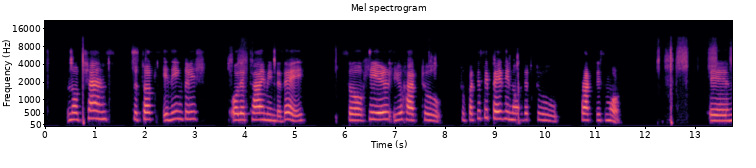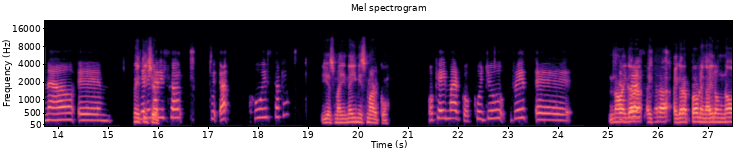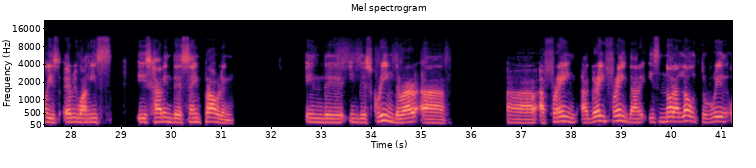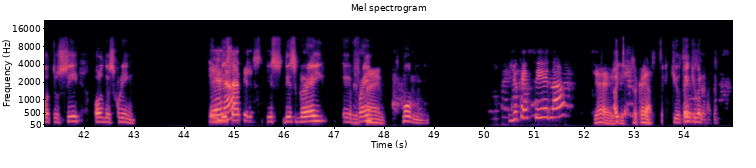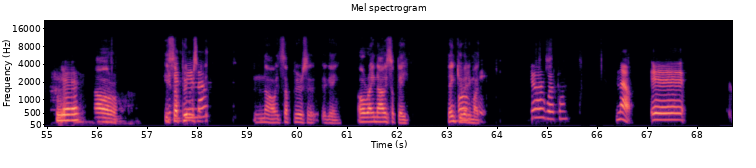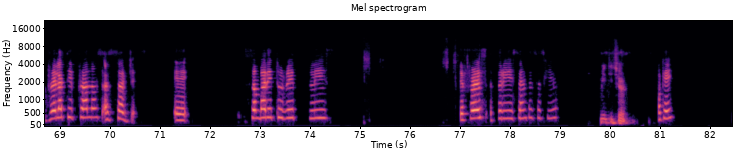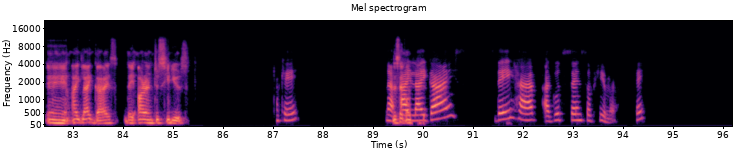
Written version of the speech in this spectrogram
no chance to talk in English all the time in the day. So here you have to, to participate in order to practice more. Uh, now, um, My Jenny teacher. Marisol, uh, who is talking? Yes, my name is Marco. Okay, Marco, could you read? Uh, No, I got first- a, I got a, I got a problem. I don't know if everyone is, is having the same problem. In the, in the screen, there are, uh, uh, a frame, a gray frame that is not allowed to read or to see all the screen. And Yes, this- exactly. This, this gray uh, The frame same. is moving. you can see it now? Yeah, Oh, it's yes, okay. yes. Thank you, thank you very much. Yes. Oh, it's can see it appears. now? No, it's appears again. Oh, right now it's okay. Thank you very much. You're welcome. Now, uh, relative pronouns as subjects. Uh, somebody to read, please. The first three sentences here, Me teacher. okay? Uh, I like guys. They aren't too serious. Okay. Now, I like guys. They have a good sense of humor. Okay.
